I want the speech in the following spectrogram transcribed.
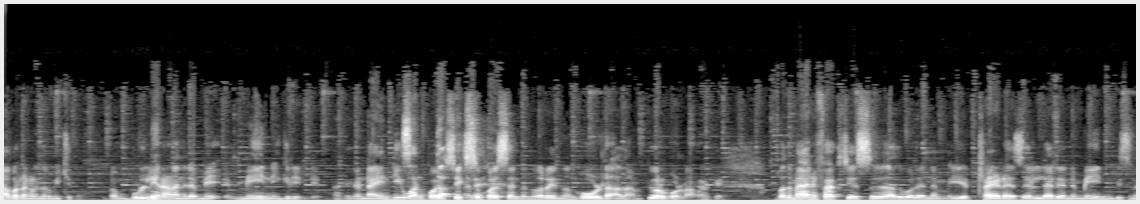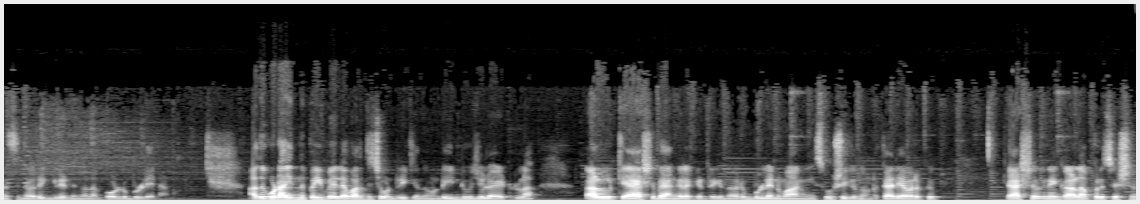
ആഭരണങ്ങൾ നിർമ്മിക്കുന്നത്. ഇപ്പം ബുള്ളിയനാണ് അതിന്റെ main ingredient ninety one point six percent എന്ന് പറയുന്നത് ഗോൾഡ് അതാണ് പ്യുവർ ഗോൾഡാണ് അപ്പോൾ അത് മാനുഫാക്ചേഴ്സ് അതുപോലെ തന്നെ ഈ ട്രേഡേഴ്സ് എല്ലാവരും തന്നെ മെയിൻ ബിസിനസ്സിന്റെ ഒരു ഇൻഗ്രീഡിയന്റ് എന്ന് പറഞ്ഞാൽ ഗോൾഡ് ബുള്ളിയനാണ് അതുകൂടാതെ ഇന്നിപ്പോൾ ഈ വില വർദ്ധിച്ചുകൊണ്ടിരിക്കുന്നതുകൊണ്ട് ഇൻഡിവിജ്വലായിട്ടുള്ള ആൾ ക്യാഷ് ബാങ്കിലൊക്കെ ഇട്ടിരിക്കുന്നവരും ബുള്ളിയൻ വാങ്ങി സൂക്ഷിക്കുന്നുണ്ട്. കാര്യം അവർക്ക് ക്യാഷിനേക്കാളും അപ്രിസിയേഷൻ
